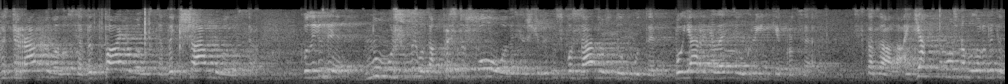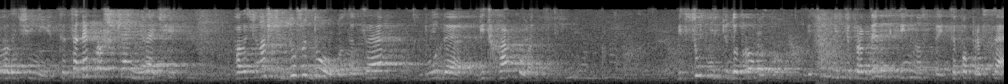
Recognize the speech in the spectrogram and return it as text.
витравлювалося, випалювалося, вичавлювалося, коли люди, ну можливо, там пристосовувалися, щоб якусь посаду здобути. Бояриня Лесі Українки про це сказала. А як це можна було робити в Галичині? Це, це не прощенні речі. Галичина ще дуже довго за це буде відхаркувати відсутністю добробуту, відсутністю правдивих цінностей, це попри все.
